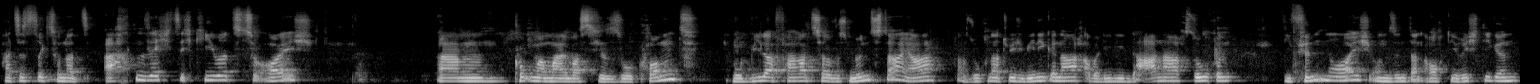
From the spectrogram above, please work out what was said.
hat Sistrix 168 Keywords zu euch. Ähm, gucken wir mal, was hier so kommt. Mobiler Fahrradservice Münster, ja, da suchen natürlich wenige nach, aber die, die danach suchen, die finden euch und sind dann auch die richtigen.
